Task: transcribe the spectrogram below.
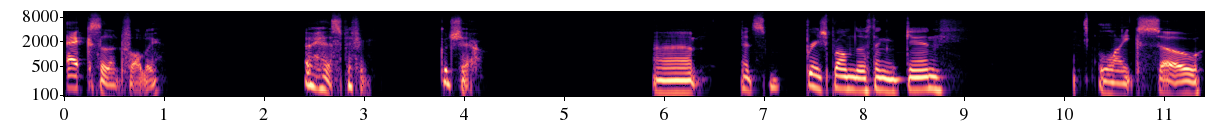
Excellent volley. Oh yeah, spiffing. Good show. Let's breach bomb the thing again. Like so.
